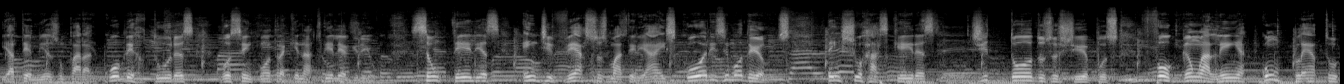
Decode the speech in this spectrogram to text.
e até mesmo para coberturas você encontra aqui na Telha Grill. São telhas em diversos materiais, cores e modelos. Tem churrasqueiras de todos os tipos, fogão a lenha completo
